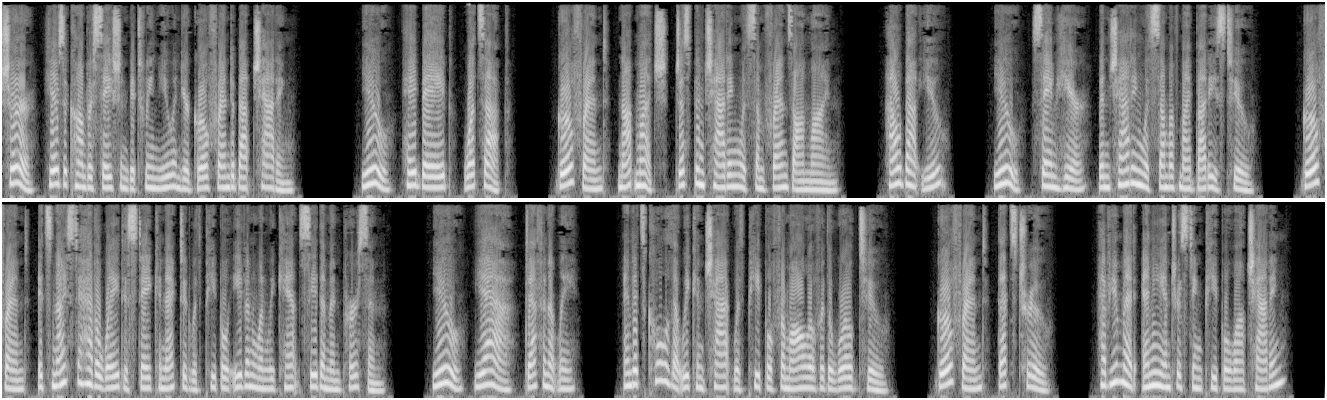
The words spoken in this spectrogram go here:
Sure, here's a conversation between you and your girlfriend about chatting. You, hey babe, what's up? Girlfriend, not much, just been chatting with some friends online. How about you? You, same here, been chatting with some of my buddies too. Girlfriend, it's nice to have a way to stay connected with people even when we can't see them in person. You, yeah, definitely. And it's cool that we can chat with people from all over the world too. Girlfriend, that's true. Have you met any interesting people while chatting?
